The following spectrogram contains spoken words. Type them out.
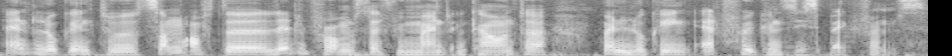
and look into some of the little problems that we might encounter when looking at frequency spectrums.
